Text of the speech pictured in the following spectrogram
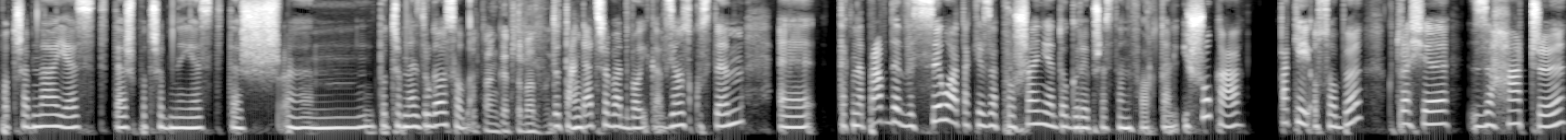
potrzebna jest też, potrzebny jest też, um, potrzebna jest druga osoba. Do tanga trzeba dwojga. Do tanga trzeba dwojga. W związku z tym e, tak naprawdę wysyła takie zaproszenie do gry przez ten fortel i szuka takiej osoby, która się zahaczy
